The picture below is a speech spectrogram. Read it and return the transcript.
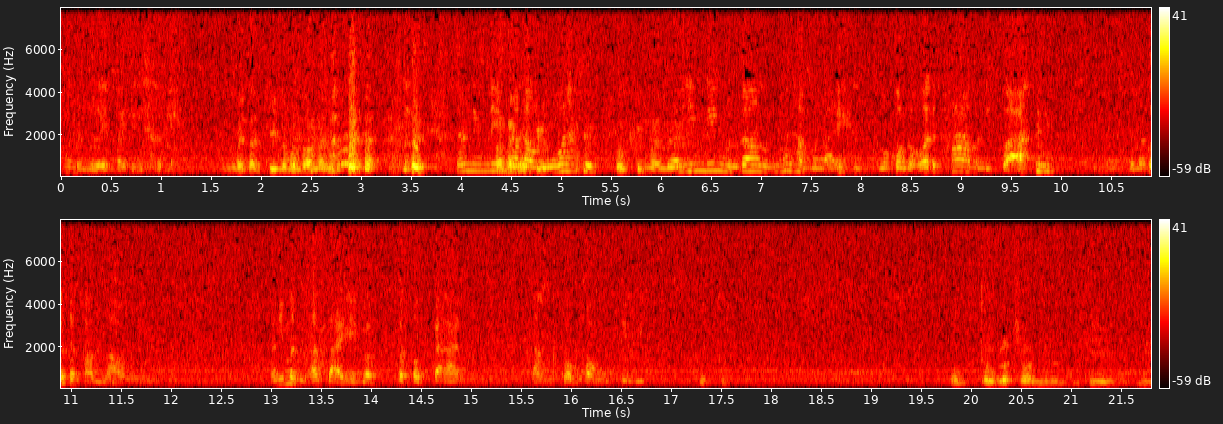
ให้มันเลื้อยไปเฉยไม่ตัดคิดแล้วมันตอนนั้นนั่งนิ่งๆเพราะเรารู้ว่าลุกขึ้นมาเลยแล้วยิ่งนิ่งมันก็ไม่ทำอะไรบางคนบอกว่าจะฆ่ามันดีกว่าแต่มันก็จะทำเรา อันนี้มันอาศัยแบบประสบการณ์สั่งสมของชีวิต ผมถูกรถชนที่มี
